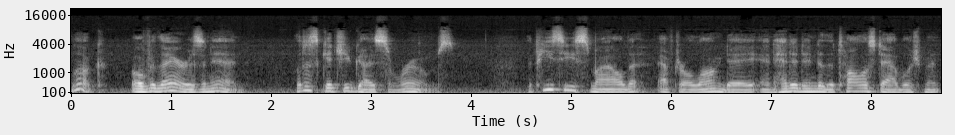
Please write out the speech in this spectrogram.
Look, over there is an inn. Let us get you guys some rooms. The PC smiled after a long day and headed into the tall establishment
